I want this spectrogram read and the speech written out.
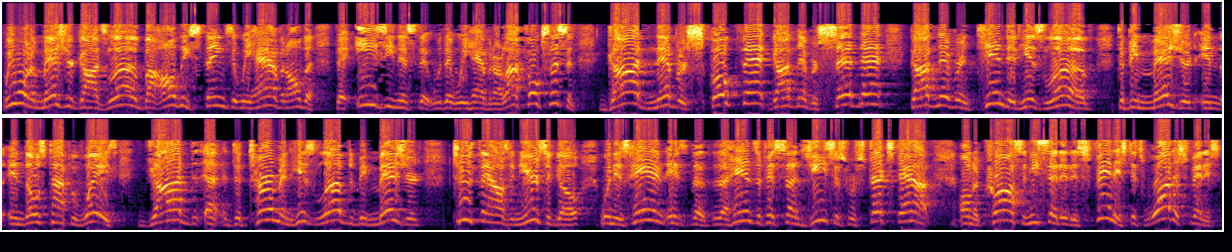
We want to measure God's love by all these things that we have and all the, the easiness that, that we have in our life. Folks, listen, God never spoke that. God never said that. God never intended His love to be measured in, in those type of ways. God uh, determined His love to be measured 2,000 years ago when His hand, his, the, the hands of His Son Jesus were stretched out on a cross and He said, it is finished. It's what is finished.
